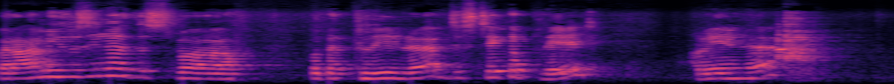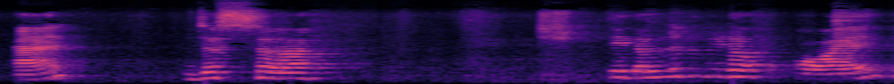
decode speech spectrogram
But I'm using uh, this uh, for the clean wrap. Just take a plate, clean wrap, and just uh, take a little bit of oil.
